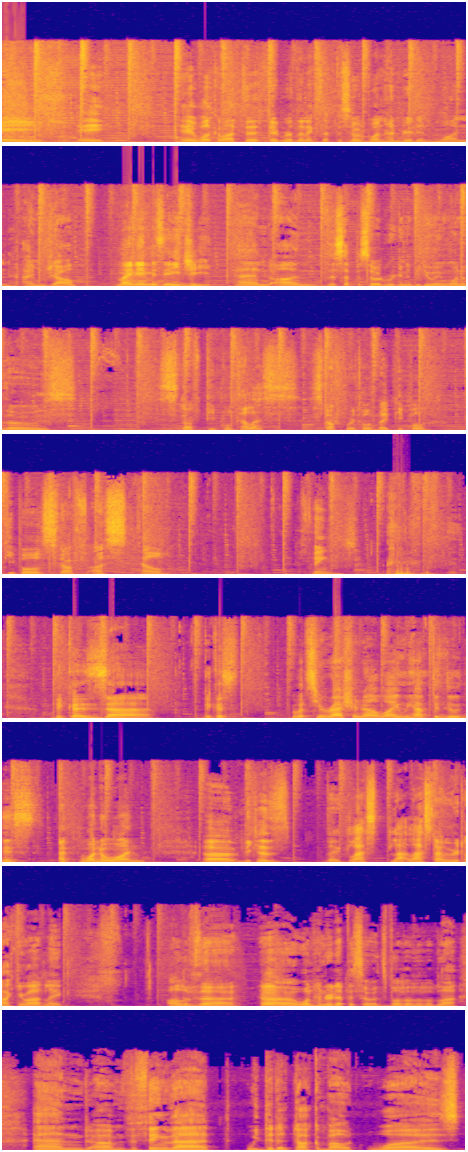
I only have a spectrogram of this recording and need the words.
Hey, Hey, hey, welcome out to Third World Linux, episode 101. I'm Zhao, my name is AG. and on this episode, we're going to be doing one of those stuff people tell us, stuff we're told by people, people stuff us tell things. Because, uh, because, what's your rationale why we have to do this at 101? Uh, because like last la- last time we were talking about like all of the uh, 100 episodes, blah blah blah blah blah, and um, the thing that we didn't talk about was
